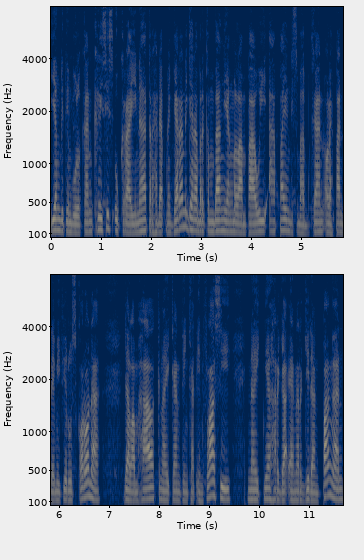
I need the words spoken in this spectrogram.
yang ditimbulkan krisis Ukraina terhadap negara-negara berkembang yang melampaui apa yang disebabkan oleh pandemi virus corona dalam hal kenaikan tingkat inflasi, naiknya harga energi dan pangan,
